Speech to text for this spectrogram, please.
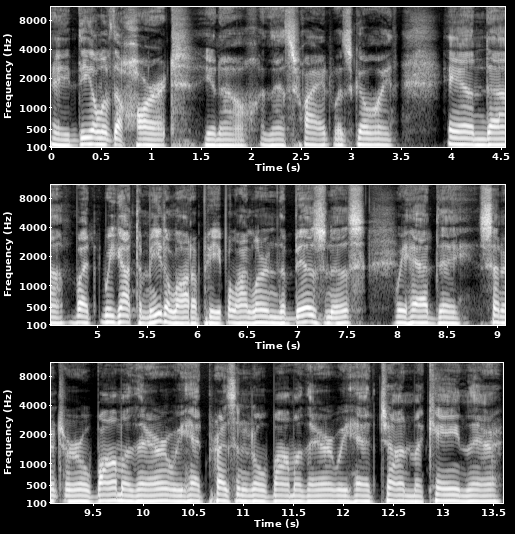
a deal of the heart, you know, and that's why it was going. And uh, but we got to meet a lot of people. I learned the business. We had uh, Senator Obama there. We had President Obama there. We had John McCain there.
